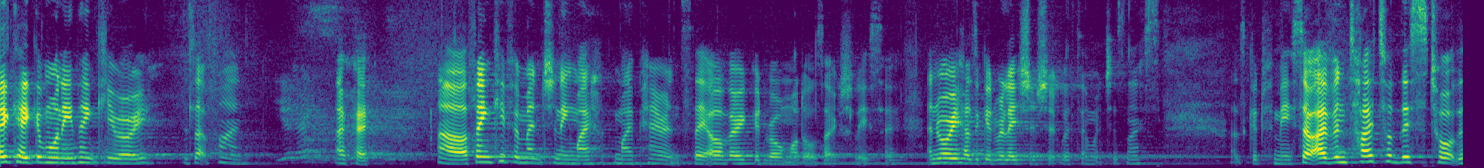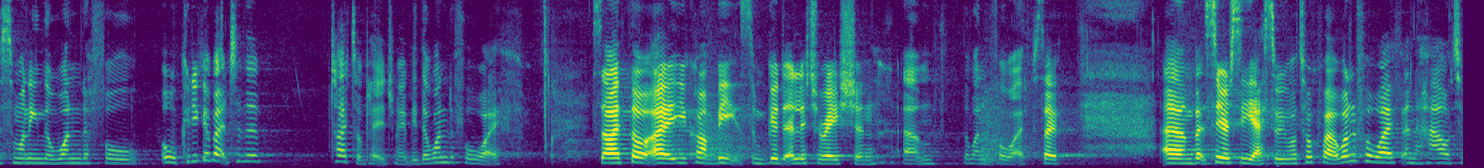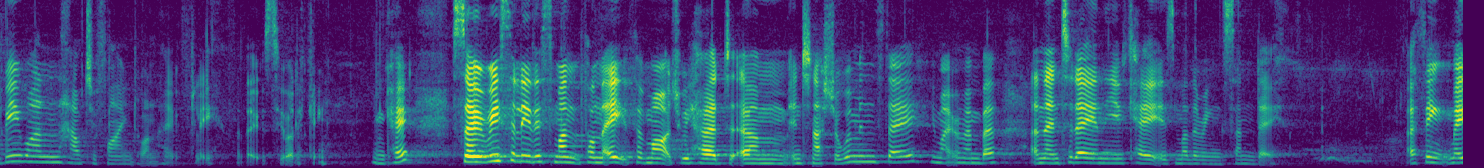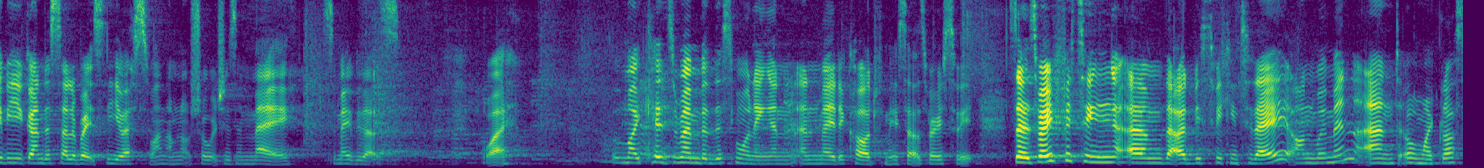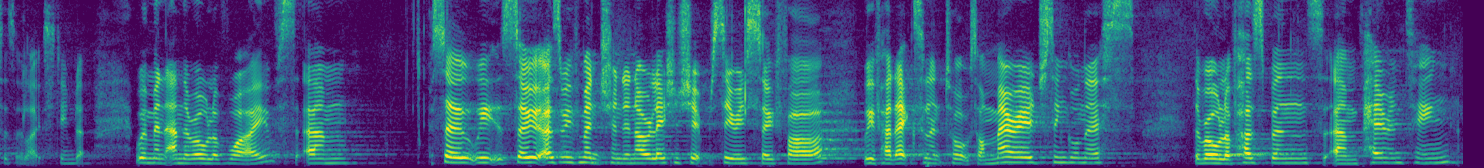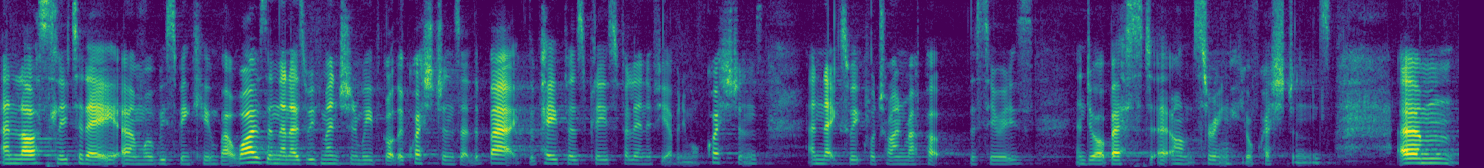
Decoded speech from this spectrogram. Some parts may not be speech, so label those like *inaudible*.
Okay, good morning. Thank you, Rory. Is that fine? Yes. Okay. Oh, thank you for mentioning my, my parents. They are very good role models, actually. So, and Rory has a good relationship with them, which is nice. That's good for me. So I've entitled this talk this morning, "The Wonderful." Oh, could you go back to the title page, maybe? The Wonderful Wife. So I thought I, you can't beat some good alliteration. Um, the Wonderful Wife. So. Um, but seriously, yes, we will talk about a wonderful wife and how to be one, how to find one, hopefully, for those who are looking. Okay? So recently, this month, on the 8th of March, we had um, International Women's Day, you might remember. And then today in the UK is Mothering Sunday. I think maybe Uganda celebrates the US one. I'm not sure which is in May. So maybe that's why. Well, my kids remembered this morning and, and made a card for me, so that was very sweet. So it's very fitting um, that I'd be speaking today on women and, oh, my glasses are like steamed up, women and the role of wives. Um, so, we, so as we've mentioned in our relationship series so far, we've had excellent talks on marriage, singleness, the role of husbands, um, parenting, and lastly today um, we'll be speaking about wives. And then, as we've mentioned, we've got the questions at the back, the papers. Please fill in if you have any more questions. And next week we'll try and wrap up the series and do our best at answering your questions. Um,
